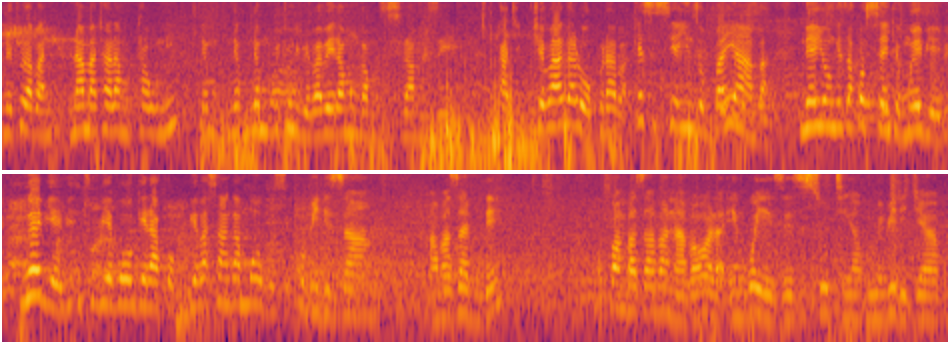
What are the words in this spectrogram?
ne- tulaba n'amataala mu tawuni ne mu- bitundu bye babeeramu nga mu zisiramu zeeyo kyebaagala okulaba kesisi eyinza obbayamba neeyongezako ssente mu ebyo ebi- mu ebyo ebintu bye boogerako bye basangamu obuzibu kubiriza abazadde okwambaza abaana abawala engoye ezo ezisuutinga ku mibiri gyabwe.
